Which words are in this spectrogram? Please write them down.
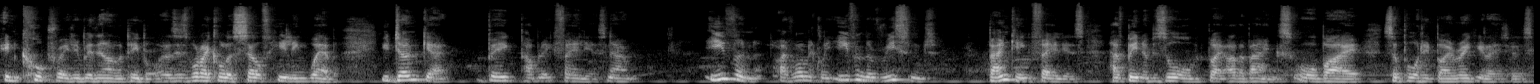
incorporated within other people. This is what I call a self healing web. You don't get big public failures. Now, even ironically, even the recent banking failures have been absorbed by other banks or by supported by regulators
